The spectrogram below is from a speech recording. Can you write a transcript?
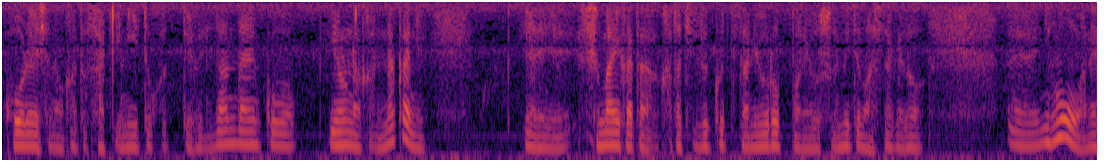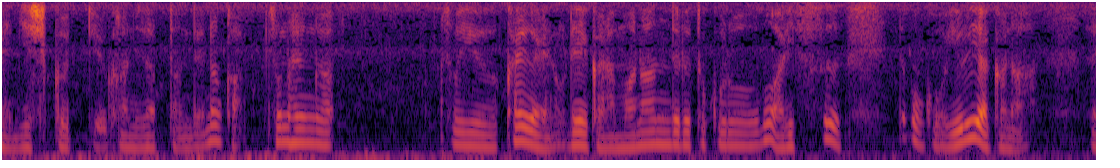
高齢者の方先にとかっていうふうにだんだんこう世の中の中に、えー、住まい方が形作ってたヨーロッパの様子を見てましたけど、えー、日本はね自粛っていう感じだったんでなんかその辺がそういう海外の例から学んでるところもありつつでもこう緩やかな、え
